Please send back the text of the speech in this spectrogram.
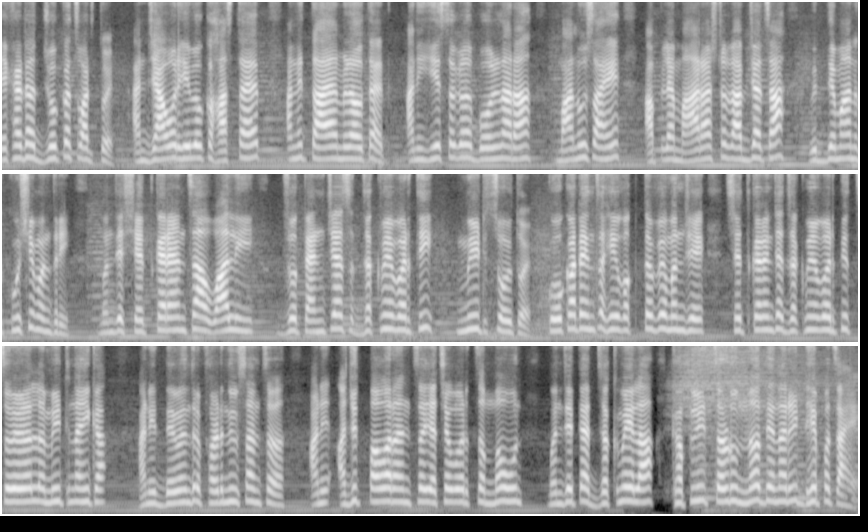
एखादा जोकच वाटतोय. आणि ज्यावर हे लोक हसतायत आणि टाळ्या मिळवतायत आणि हे सगळं बोलणारा माणूस आहे आपल्या महाराष्ट्र राज्याचा विद्यमान कृषी मंत्री. म्हणजे शेतकऱ्यांचा वाली जो त्यांच्याच जखमेवरती मीठ चोळतोय. कोकाट्यांचं हे वक्तव्य म्हणजे शेतकऱ्यांच्या जखमेवरती चोळलेलं मीठ नाही का? आणि देवेंद्र फडणवीसांचं आणि अजित पवारांचं याच्यावरचं मौन म्हणजे त्या जखमेला खपली चढू न देणारी ढेपच आहे.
